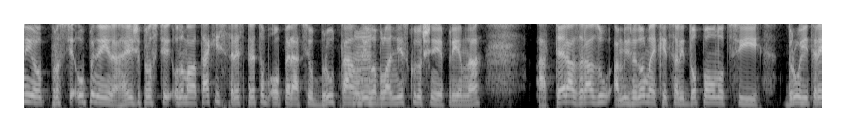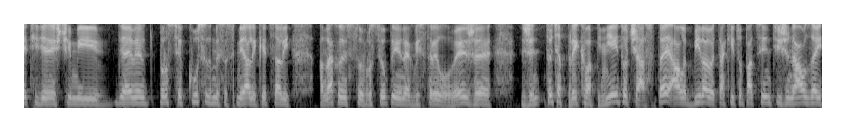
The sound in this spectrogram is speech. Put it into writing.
iný, proste úplne iná, hej, že proste ona mala taký stres pred tou operáciou, brutálny, mm. bola neskutočne nepríjemná. A teraz zrazu, a my sme normálne kecali do polnoci, druhý, tretí deň ešte my, neviem, proste v kúse sme sa smiali, kecali a nakoniec to proste úplne inak vystrelilo, vieš, že, že to ťa prekvapí. Nie je to časté, ale bývajú takíto pacienti, že naozaj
